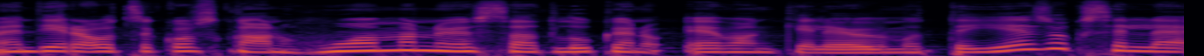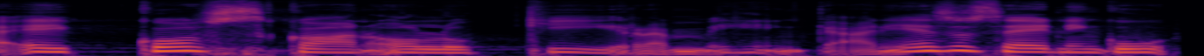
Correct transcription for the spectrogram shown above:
Mä en tiedä, oletko koskaan huomannut, jos sä oot lukenut evankelioita, mutta Jeesuksella ei koskaan ollut kiire mihinkään. Jeesus ei niinku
